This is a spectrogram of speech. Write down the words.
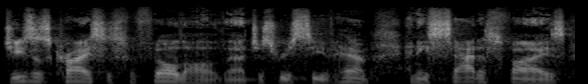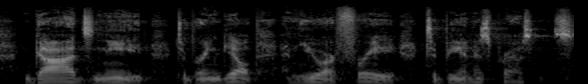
Jesus Christ has fulfilled all of that. Just receive Him. And He satisfies God's need to bring guilt. And you are free to be in His presence.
